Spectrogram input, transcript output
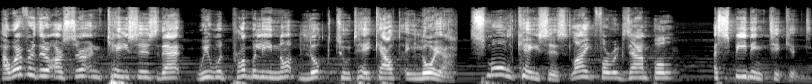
However, there are certain cases that we would probably not look to take out a lawyer. Small cases, like for example, a speeding ticket.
